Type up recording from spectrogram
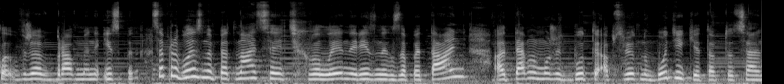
вже брав в мене іспит. Це приблизно 15 хвилин різних запитань. А теми можуть бути абсолютно будь-які, тобто це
